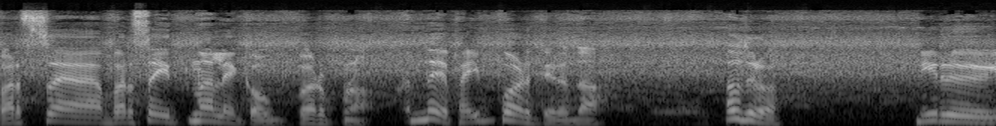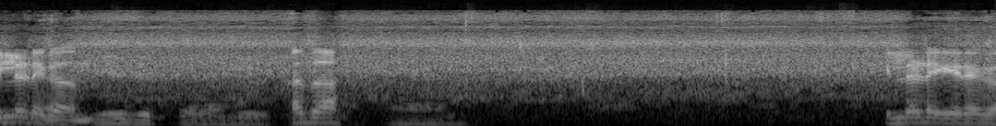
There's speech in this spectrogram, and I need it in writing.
ಬರ್ಸ ಬರ್ಸ ಇತ್ನ ಲೆಕ್ಕ ಅವು ಬರ್ಪುಣ ಅಂದೆ ಪೈಪ್ ಮಾಡ್ತೀರದಾ ಹೌದ್ರು ನೀರು ಇಲ್ಲಡೆಗ ಅದಾ ಇಲ್ಲಡೆಗೆ ಇರಾಗ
